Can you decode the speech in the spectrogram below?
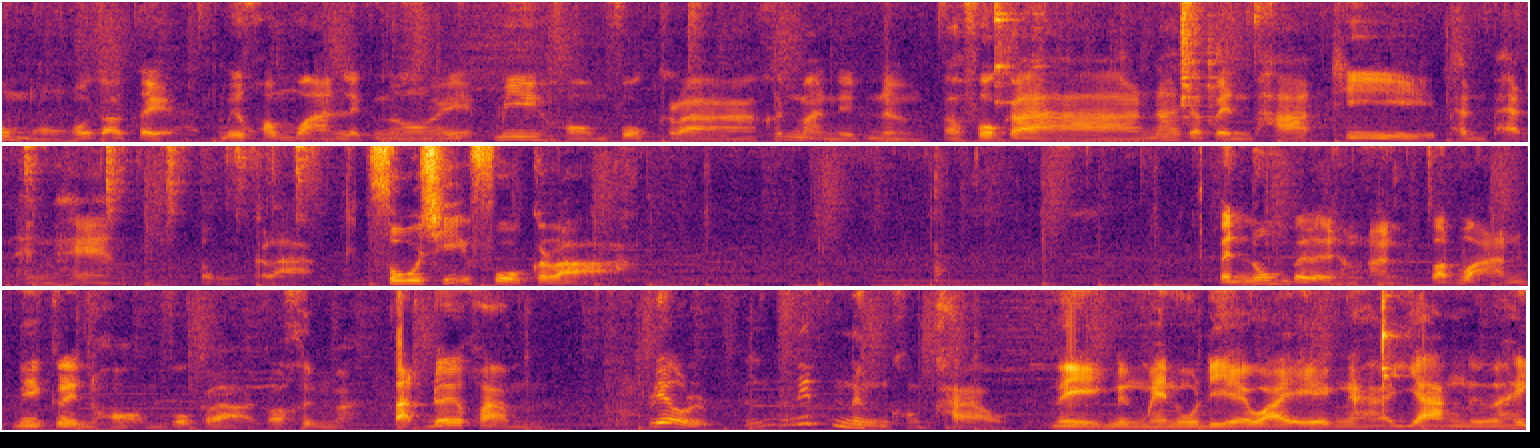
ุ่มของโฮตาเตะมีความหวานเล็กน้อย มีหอมโฟกราขึ้นมานิดหนึ่งเอ่อโฟกราน่าจะเป็นพาร์ทที่แผ่นๆแห้งๆตรงกลางซูชิโฟกรา เป็นนุ่มไปเลยทั้งอันซอสหวานมีกลิ่นหอมโฟกราก็ขึ้นมา ตัดด้วยความเปรี้ยวนิดหนึ่งของข้าวนี่อีกหนึ่งเมนู DIY เองนะฮะย่างเนื้อให้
